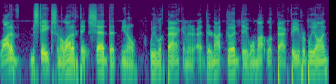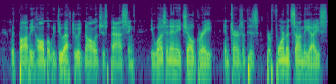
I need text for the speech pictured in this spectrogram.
a lot of mistakes and a lot of things said that, you know, we look back and they're not good. They will not look back favorably on with Bobby Hull, but we do have to acknowledge his passing. He was an NHL great in terms of his performance on the ice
